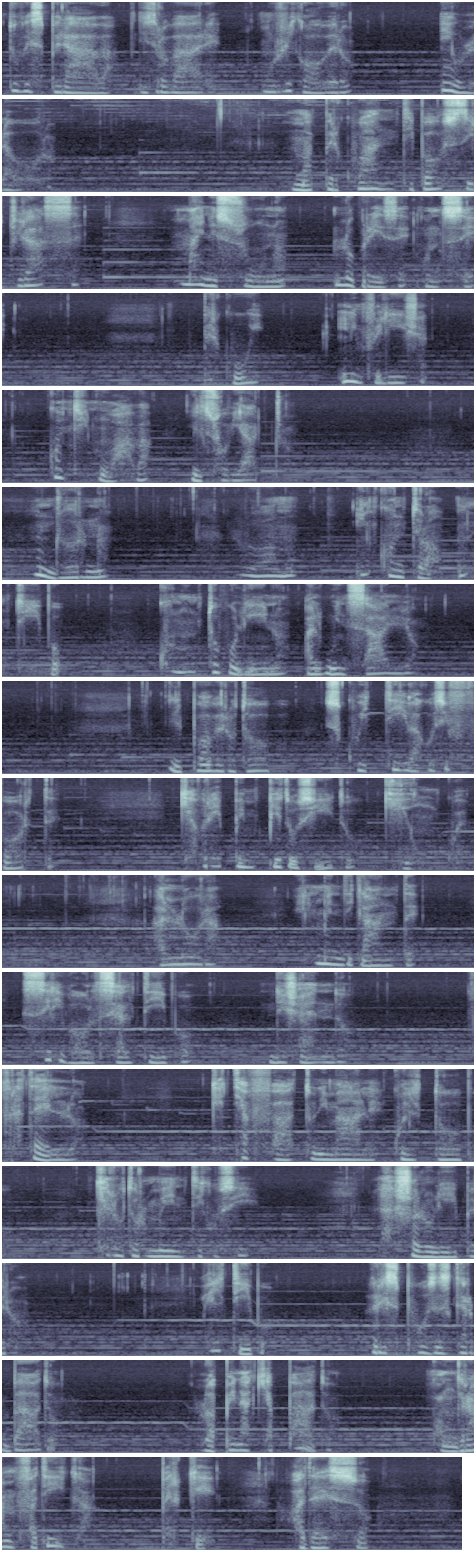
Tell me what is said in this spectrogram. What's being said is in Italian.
dove sperava di trovare un ricovero e un lavoro ma per quanti posti girasse, mai nessuno lo prese con sé. Per cui l'infelice continuava il suo viaggio. Un giorno l'uomo incontrò un tipo con un topolino al guinzaglio. Il povero topo squittiva così forte che avrebbe impietosito chiunque. Allora il mendicante si rivolse al tipo dicendo, fratello, che ti ha fatto di male quel topo che lo tormenti così? Lascialo libero. E il tipo rispose sgarbato. L'ho appena acchiappato, con gran fatica, perché adesso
